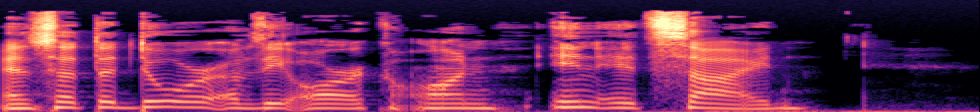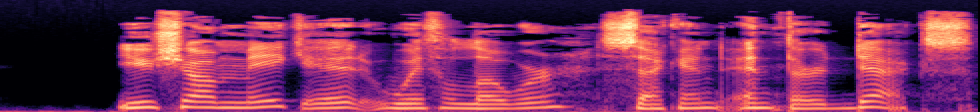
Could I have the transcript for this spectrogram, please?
and set the door of the ark on in its side. You shall make it with lower, second, and third decks.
